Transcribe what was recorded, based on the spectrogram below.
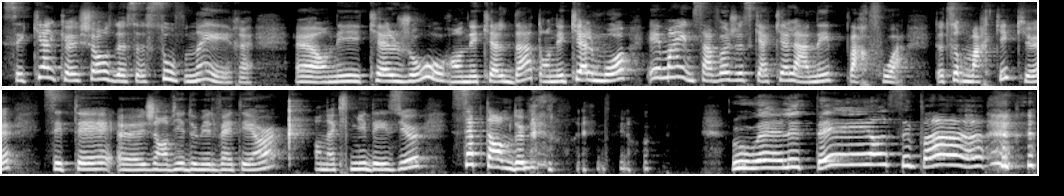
C'est quelque chose de se souvenir. Euh, on est quel jour, on est quelle date, on est quel mois, et même ça va jusqu'à quelle année parfois. As-tu remarqué que c'était euh, janvier 2021. On a cligné des yeux. Septembre 2021. Où elle était, on sait pas.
